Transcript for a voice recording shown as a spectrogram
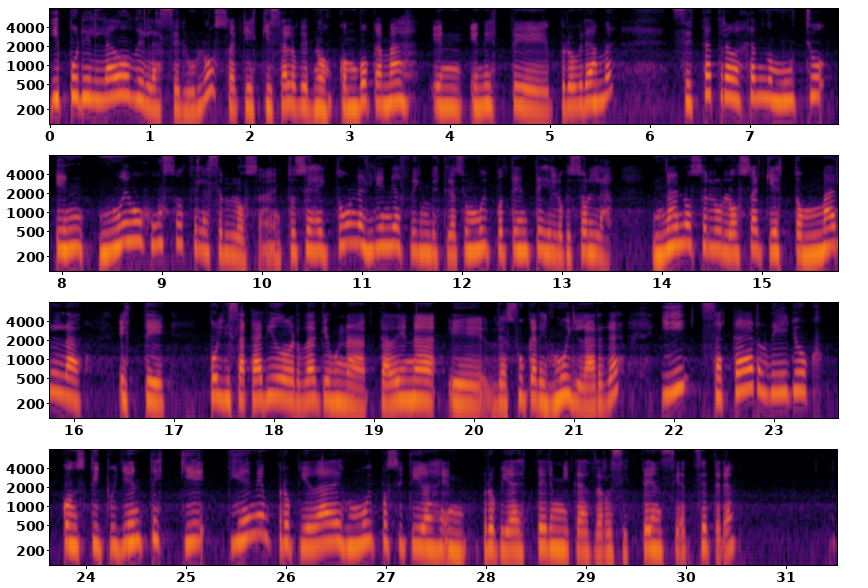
y por el lado de la celulosa, que es quizá lo que nos convoca más en, este programa, se está trabajando mucho en nuevos usos de la celulosa. Entonces hay todas unas líneas de investigación muy potentes en lo que son las nanocelulosa, que es tomar la, este polisacárido, ¿verdad? que es una cadena eh, de azúcares muy larga, y sacar de ello constituyentes que tienen propiedades muy positivas en propiedades térmicas, de resistencia, etcétera,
